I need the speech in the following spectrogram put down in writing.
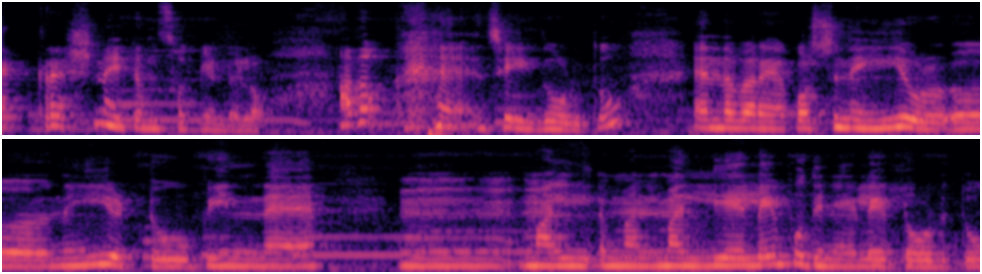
ഡെക്കറേഷൻ ഐറ്റംസ് ഒക്കെ ഉണ്ടല്ലോ അതൊക്കെ ചെയ്ത് കൊടുത്തു. എന്താ പറയുക കുറച്ച് നെയ്യ് നെയ്യ് ഇട്ടു പിന്നെ മല്ലിയിലയും പുതിനയിലയും ഇട്ട് കൊടുത്തു.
